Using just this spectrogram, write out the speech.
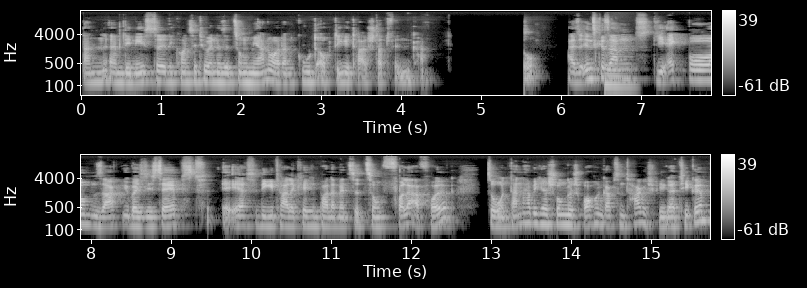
dann ähm, die nächste, die konstituierende Sitzung im Januar dann gut auch digital stattfinden kann. So. Also insgesamt, mhm. die EGBO sagt über sich selbst, erste digitale Kirchenparlamentssitzung voller Erfolg. So, und dann habe ich ja schon gesprochen, gab es einen Tagesspiegelartikel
